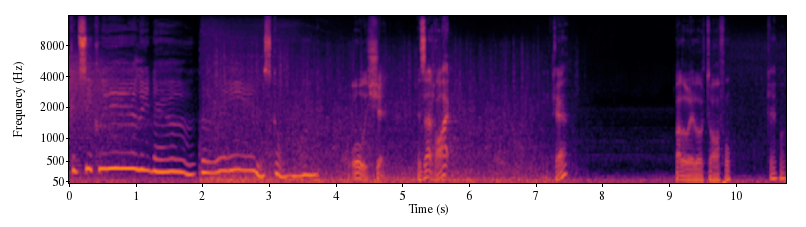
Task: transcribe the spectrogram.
Can see clearly now the rain is gone. Holy shit. Is that hot? Okay. By the way, it looked awful. Okay, well,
